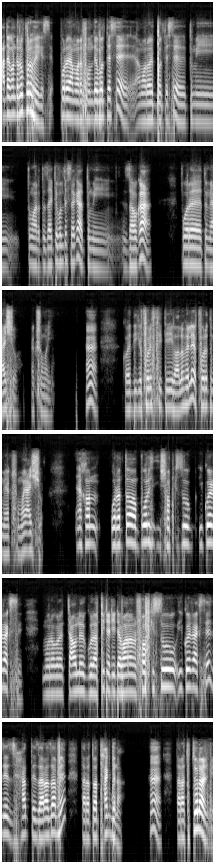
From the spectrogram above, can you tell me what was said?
আধা ঘণ্টার উপরে হয়ে গেছে। পরে আমার ফোন দিয়ে বলতেছে, আমার ওয়াইফ বলতেছে, তুমি, তোমার তো যাইতে বলতেছে গা, তুমি যাও গা, পরে তুমি আইসো এক সময় হ্যাঁ? কয়দিকে পরিস্থিতি ভালো হলে পরে তুমি এক সময় আইসো। এখন ওরা তো সবকিছু ই করে রাখছে। মনে করেন চাউলের গুঁড়া, পিঠা টিঠা বানানো সবকিছু ই করে রাখছে যে হাতে যারা যাবে তারা তো আর থাকবে না। হ্যাঁ? তারা তো চলে আসবে।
